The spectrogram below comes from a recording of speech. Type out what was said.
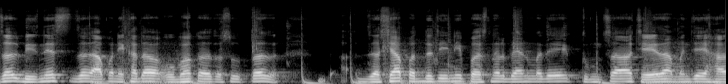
जर बिझनेस जर आपण एखादा उभा करत असू तर जशा पद्धतीने पर्सनल ब्रँडमध्ये तुमचा चेहरा म्हणजे हा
